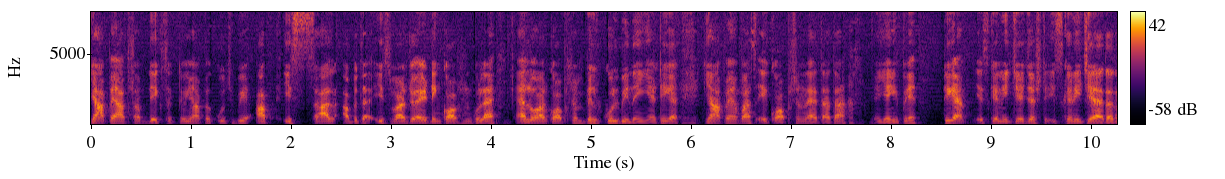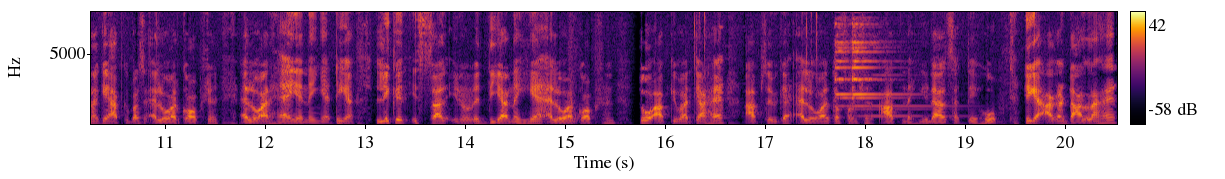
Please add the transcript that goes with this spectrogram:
यहाँ पे आप सब देख सकते हो, यहाँ पे कुछ भी आप इस साल, अब इस बार जो एडिटिंग का ऑप्शन खुला है एल का ऑप्शन बिल्कुल भी नहीं है, ठीक है? यहाँ पे हमारे पास एक ऑप्शन रहता था, यहीं पे, ठीक है? इसके नीचे जस्ट इसके नीचे रहता था कि आपके पास एलओआर का ऑप्शन एलओआर है या नहीं है, ठीक है? लेकिन इस साल इन्होंने दिया नहीं है एलओआर का ऑप्शन तो आपकी बार क्या है? आप सभी का एलओआर का फ़ंक्शन आप नहीं डाल सकते हो, ठीक है? अगर डालना है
